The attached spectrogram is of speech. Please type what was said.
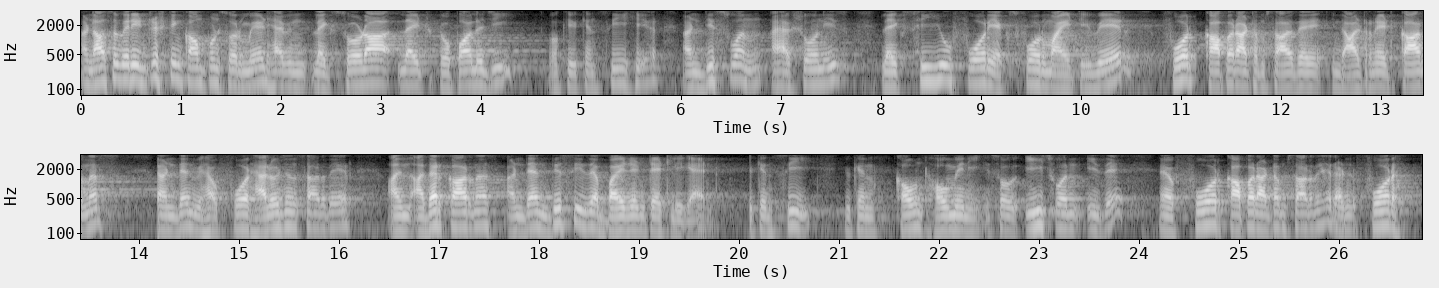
And also very interesting compounds were made having like sodalite topology okay you can see here and this one I have shown is like Cu4x4 moiety where 4 copper atoms are there in the alternate corners and then we have 4 halogens are there in other corners and then this is a bidentate ligand. You can see you can count how many. So, each one is a, a 4 copper atoms are there and 4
